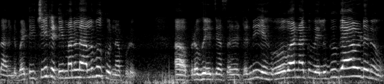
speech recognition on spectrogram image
దానిని బట్టి చీకటి మనల్ని అలుముకున్నప్పుడు ప్రభు ఏం చేస్తాడటండి యహోవా నాకు వెలుగుగా ఉండును.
